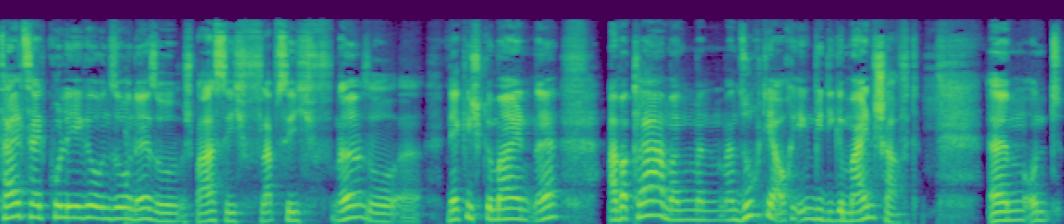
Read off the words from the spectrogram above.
Teilzeitkollege und so, ne, so spaßig, flapsig, ne, so äh, neckisch gemeint, ne. Aber klar, man, man, man sucht ja auch irgendwie die Gemeinschaft. Ähm, und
